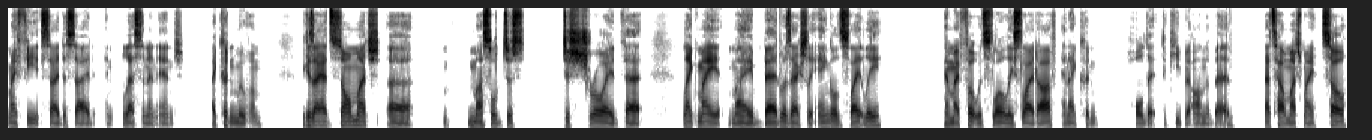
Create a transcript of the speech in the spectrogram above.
my feet side to side in less than an inch. I couldn't move them because I had so much uh, muscle just destroyed that like my my bed was actually angled slightly and my foot would slowly slide off and I couldn't hold it to keep it on the bed. That's how much my so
